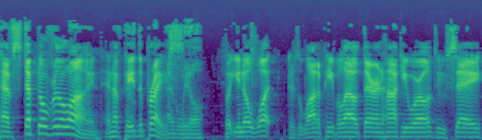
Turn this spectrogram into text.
have stepped over the line and have paid the price. Haven't we all? But you know what? There's a lot of people out there in hockey world who say,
